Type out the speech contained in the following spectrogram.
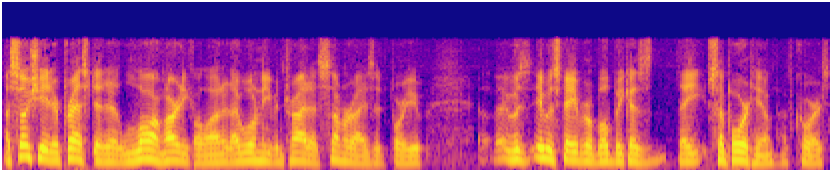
Associated Press did a long article on it. I won't even try to summarize it for you. It was it was favorable because they support him, of course.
